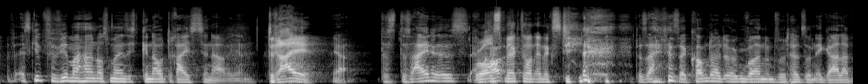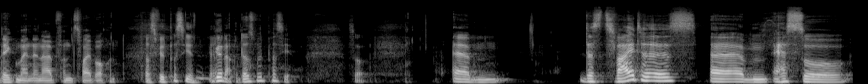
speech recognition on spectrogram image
es gibt für Wirmahan aus meiner Sicht genau drei Szenarien. drei. Ja. Das, das eine ist, er Raw, SmackDown, NXT. das eine ist, er kommt halt irgendwann und wird halt so ein egaler Big Man innerhalb von zwei Wochen. Das wird passieren. Genau, das wird passieren. So. Ähm, das zweite ist, ähm, er ist so,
